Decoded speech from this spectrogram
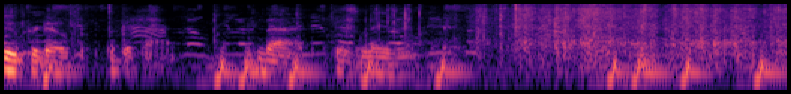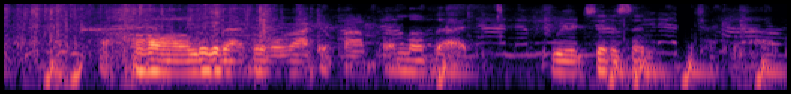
super dope. Look at that. That is amazing. Oh, look at that little rocket pop. I love that. Weird Citizen. Check it out.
